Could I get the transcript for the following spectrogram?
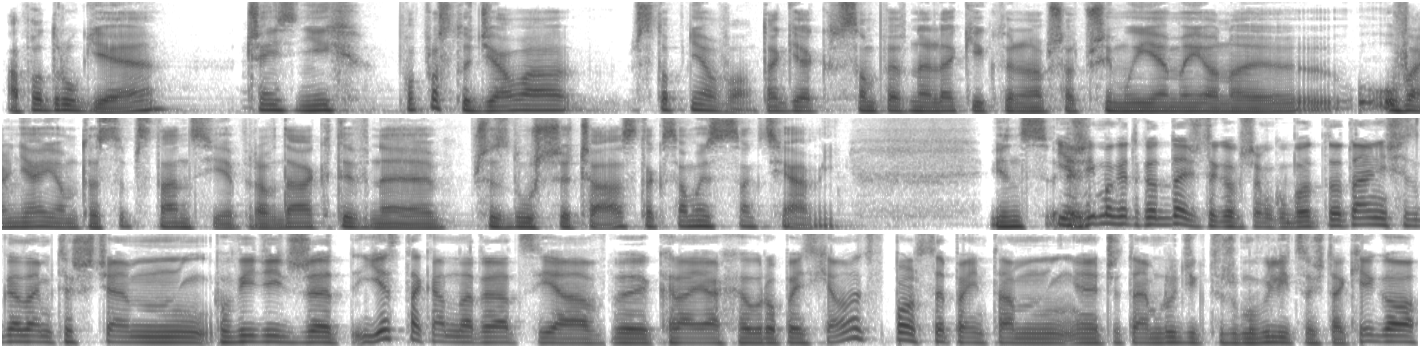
A po drugie, część z nich po prostu działa stopniowo. Tak jak są pewne leki, które na przykład przyjmujemy i one uwalniają te substancje, prawda, aktywne przez dłuższy czas, tak samo jest z sankcjami. Więc... Jeżeli mogę tylko dodać tego, Przemku, bo totalnie się zgadzam i też chciałem powiedzieć, że jest taka narracja w krajach europejskich, a nawet w Polsce pamiętam, e, czytałem ludzi, którzy mówili coś takiego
